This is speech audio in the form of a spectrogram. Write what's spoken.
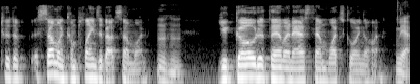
to the someone complains about someone. Mm-hmm. You go to them and ask them what's going on. Yeah.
